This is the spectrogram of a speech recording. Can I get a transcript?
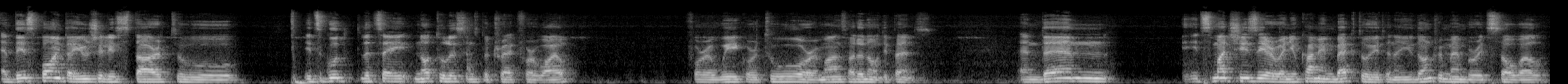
At this point, I usually start to. It's good, let's say, not to listen to the track for a while, for a week or two or a month. I don't know, depends. And then it's much easier when you're coming back to it and you don't remember it so well.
